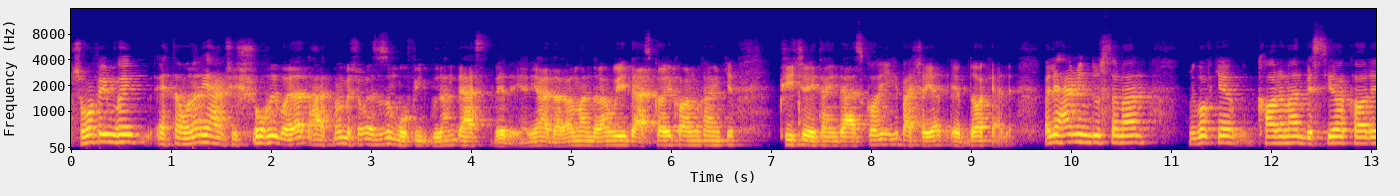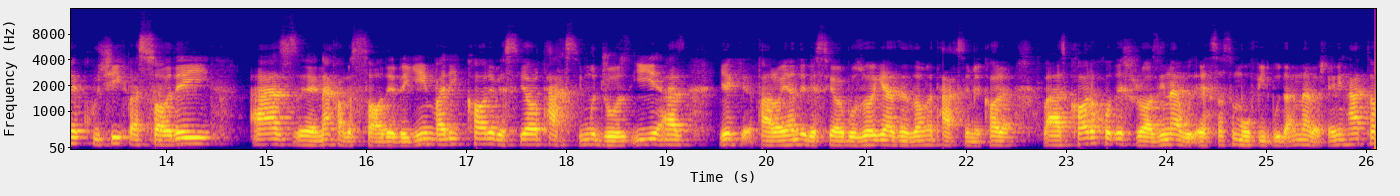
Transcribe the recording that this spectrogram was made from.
شما فکر می‌کنید احتمالا یه همچین شغلی باید حتما به شما احساس مفید بودن دست بده. یعنی حداقل من دارم روی دستگاهی کار می‌کنم که پیچیده ترین دستگاهی که بشریت ابداع کرده. ولی همین دوست من می‌گفت که کار من بسیار کار کوچیک و ساده ای از نه حالا ساده بگیم ولی کار بسیار تقسیم و جزئی از یک فرایند بسیار بزرگی از نظام تقسیم کاره و از کار خودش راضی نبود احساس مفید بودن نداشت یعنی حتی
